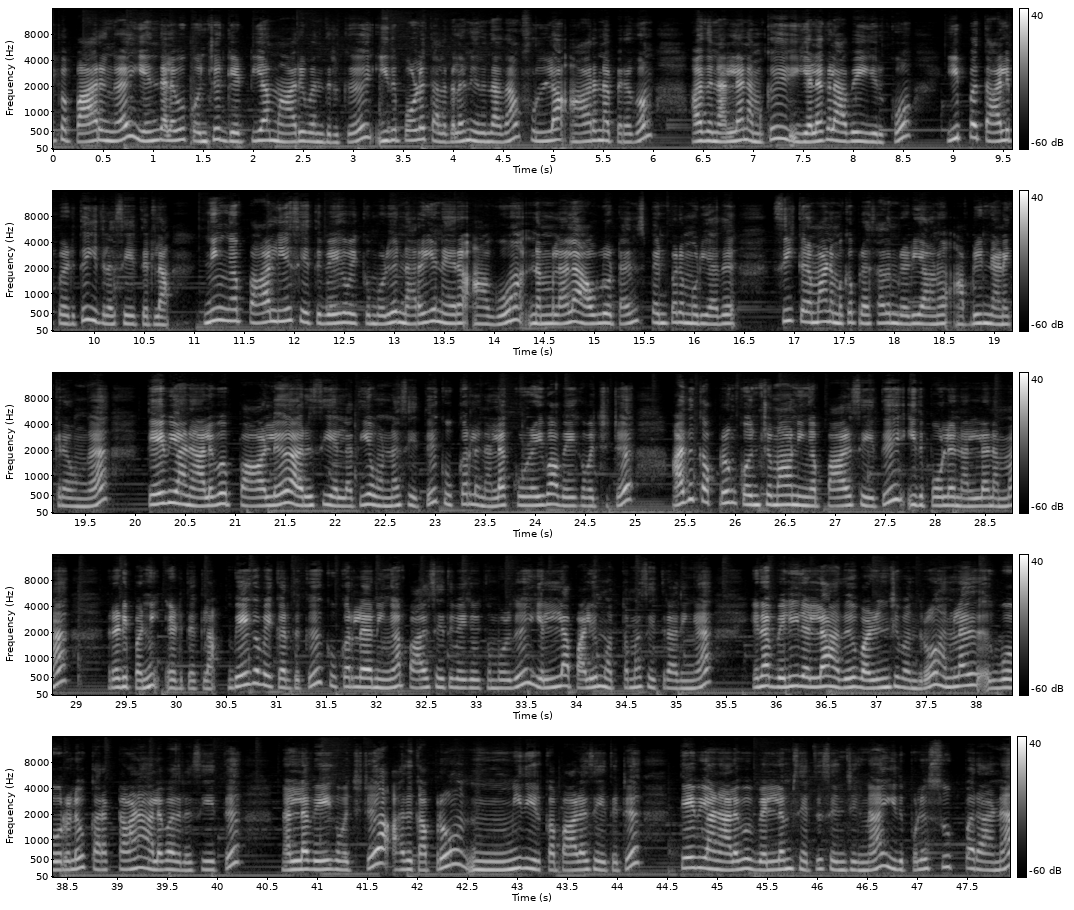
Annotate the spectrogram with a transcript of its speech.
இப்போ பாருங்கள் எந்த அளவு கொஞ்சம் கெட்டியாக மாறி வந்திருக்கு. இது போல் தளதளன்னு இருந்தால் தான் ஃபுல்லாக ஆறின பிறகும் அது நல்லா நமக்கு இலகலாகவே இருக்கும். இப்போ தாளிப்பு எடுத்து இதில் சேர்த்துடலாம். நீங்கள் பாலையே சேர்த்து வேக வைக்கும்பொழுது நிறைய நேரம் ஆகும். நம்மளால் அவ்வளோ டைம் ஸ்பெண்ட் பண்ண முடியாது. சீக்கிரமாக நமக்கு பிரசாதம் ரெடி ஆகணும் அப்படின்னு நினைக்கிறவங்க தேவையான அளவு பால் அரிசி எல்லாத்தையும் ஒன்றா சேர்த்து குக்கரில் நல்லா குழைவாக வேக வச்சுட்டு அதுக்கப்புறம் கொஞ்சமாக நீங்கள் பால் சேர்த்து இது போல் நல்லா நம்ம ரெடி பண்ணி எடுத்துக்கலாம். வேக வைக்கிறதுக்கு குக்கரில் நீங்கள் பால் சேர்த்து வேக வைக்கும்பொழுது எல்லா பாலையும் மொத்தமாக சேர்த்துடாதீங்க ஏன்னா வெளியிலெல்லாம் அது வழிஞ்சு வந்துடும் அதனால் ஓரளவு கரெக்டான அளவு அதில் சேர்த்து நல்லா வேக வச்சுட்டு அதுக்கப்புறம் மீதி இருக்க பாலை சேர்த்துட்டு தேவையான அளவு வெல்லம் சேர்த்து செஞ்சிங்கன்னா இது போல் சூப்பரான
